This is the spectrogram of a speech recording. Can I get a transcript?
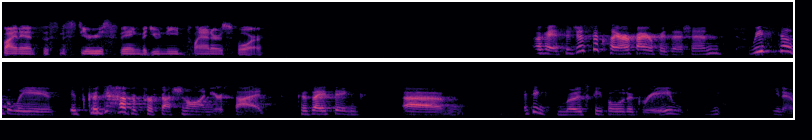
finance this mysterious thing that you need planners for? Okay, so just to clarify your position, we still believe it's good to have a professional on your side because I think um, I think most people would agree. We, you know,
